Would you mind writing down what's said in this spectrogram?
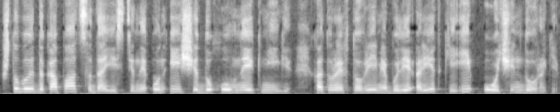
Чтобы докопаться до истины, он ищет духовные книги, которые в то время были редки и очень дороги.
